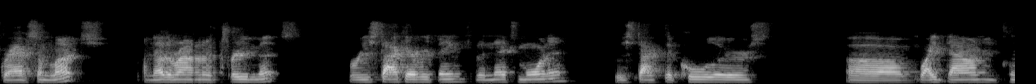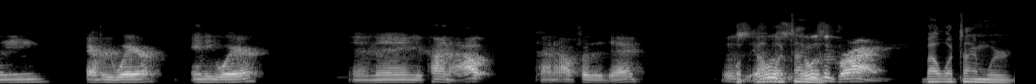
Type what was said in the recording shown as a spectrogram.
grab some lunch, another round of treatments, restock everything for the next morning, restock the coolers, uh, wipe down and clean everywhere, anywhere, and then you're kind of out, kind of out for the day. It was, it was, it was a grind about what time were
